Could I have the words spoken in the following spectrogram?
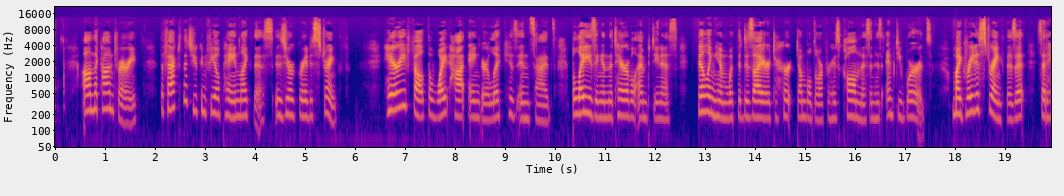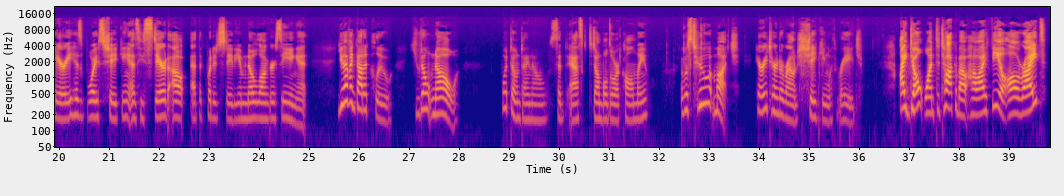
On the contrary, the fact that you can feel pain like this is your greatest strength. Harry felt the white hot anger lick his insides, blazing in the terrible emptiness, filling him with the desire to hurt Dumbledore for his calmness and his empty words. My greatest strength, is it? said Harry, his voice shaking as he stared out at the Quidditch stadium, no longer seeing it. You haven't got a clue. You don't know. What don't I know? said asked Dumbledore calmly. It was too much. Harry turned around, shaking with rage. I don't want to talk about how I feel, all right?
